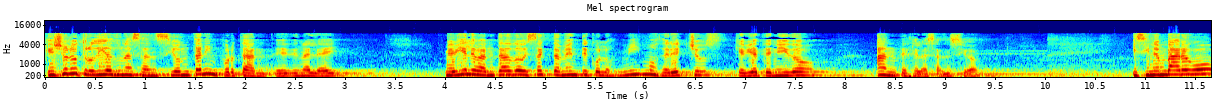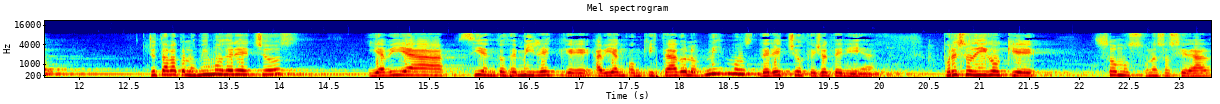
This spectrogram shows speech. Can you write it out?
Que yo el otro día de una sanción tan importante de una ley, me había levantado exactamente con los mismos derechos que había tenido antes de la sanción. Y sin embargo, yo estaba con los mismos derechos y había cientos de miles que habían conquistado los mismos derechos que yo tenía. Por eso digo que somos una sociedad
